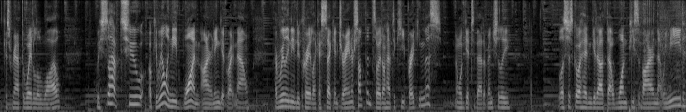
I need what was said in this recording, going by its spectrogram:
because we're going to have to wait a little while. We still have two... Okay, we only need one iron ingot right now. I really need to create like a second drain or something so I don't have to keep breaking this. And we'll get to that eventually. Let's just go ahead and get out that one piece of iron that we need.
